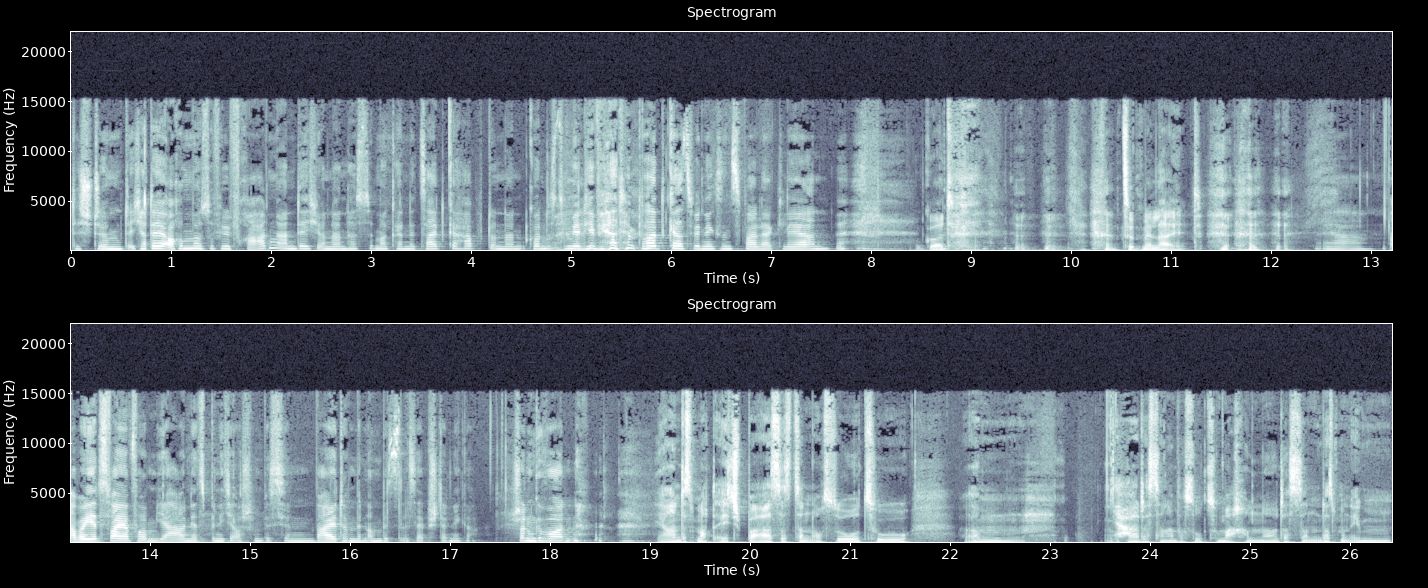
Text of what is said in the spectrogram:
Das stimmt. Ich hatte ja auch immer so viele Fragen an dich und dann hast du immer keine Zeit gehabt und dann konntest du mir die während dem Podcast wenigstens mal erklären. Oh Gott. Tut mir leid. ja, aber jetzt war ja vor einem Jahr und jetzt bin ich auch schon ein bisschen weiter und bin auch ein bisschen selbstständiger schon geworden. Ja, und das macht echt Spaß, das dann auch so zu ähm, ja, das dann einfach so zu machen, ne? dass dann, dass man eben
